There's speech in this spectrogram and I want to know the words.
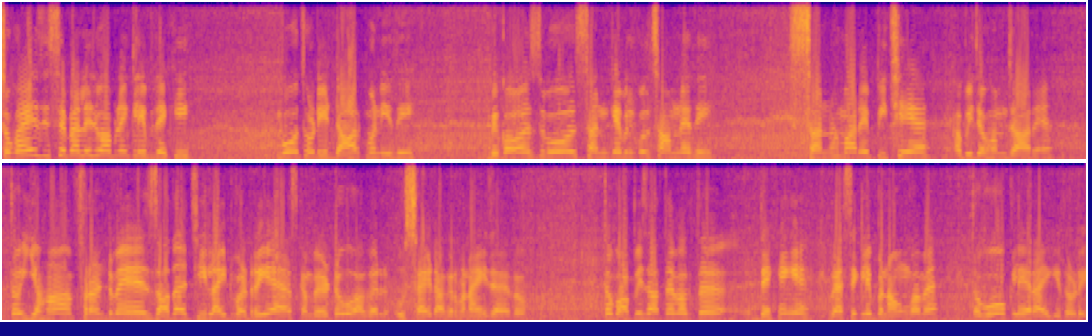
सो so गाइज़ इससे पहले जो आपने क्लिप देखी, वो थोड़ी डार्क बनी थी बिकॉज़ वो सन के बिल्कुल सामने थी। सन हमारे पीछे है, अभी जब हम जा रहे हैं तो यहाँ फ्रंट में ज़्यादा अच्छी लाइट पड़ रही है एज़ कंपेयर टू अगर उस साइड अगर बनाई जाए तो। तो वापस आते वक्त देखेंगे, वैसे क्लिप बनाऊँगा मैं तो वो क्लियर आएगी थोड़ी।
